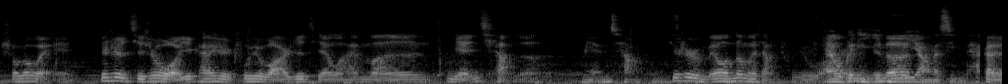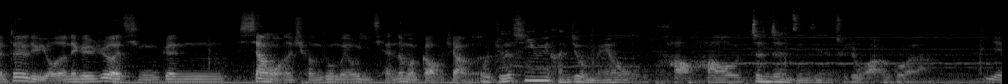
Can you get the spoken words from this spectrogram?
收个尾，就是其实我一开始出去玩之前，我还蛮勉强的，勉强什么意思？就是没有那么想出去玩。哎，我跟你一觉得模一样的心态。感觉对旅游的那个热情跟向往的程度没有以前那么高涨了。我觉得是因为很久没有好好正正经经的出去玩过了。也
